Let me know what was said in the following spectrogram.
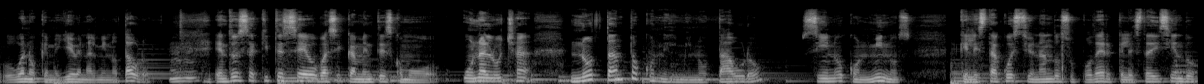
bueno, que me lleven al Minotauro. Entonces aquí Teseo básicamente es como una lucha no tanto con el Minotauro, sino con Minos, que le está cuestionando su poder, que le está diciendo,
